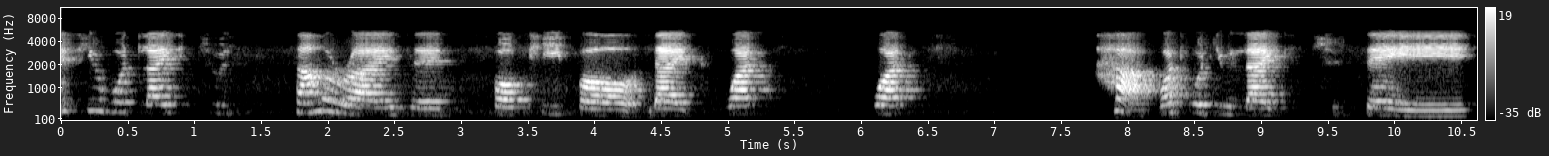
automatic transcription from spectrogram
if you would like to summarize it for people, like what what huh, what would you like to say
